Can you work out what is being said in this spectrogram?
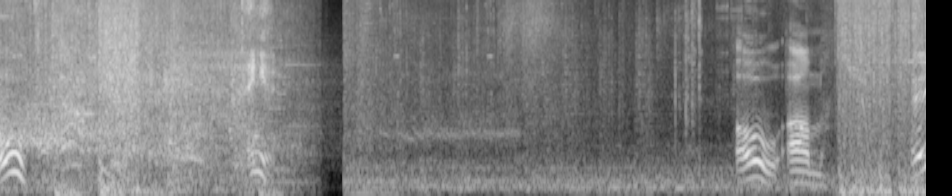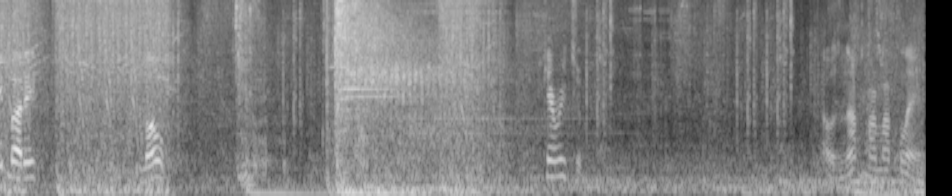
Oh. Um. Hey, buddy. Mo. Can't reach him. That was not part of my plan.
